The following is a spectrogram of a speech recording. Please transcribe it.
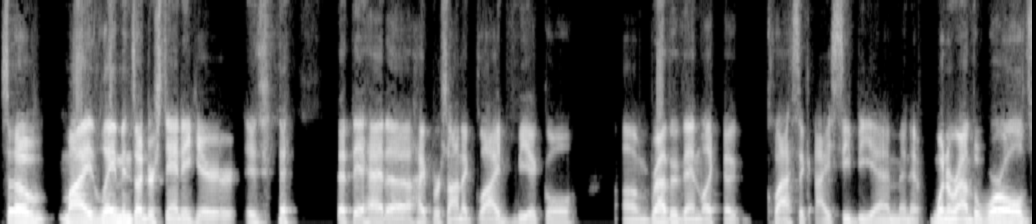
So, my layman's understanding here is that they had a hypersonic glide vehicle um, rather than like a classic ICBM, and it went around the world,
